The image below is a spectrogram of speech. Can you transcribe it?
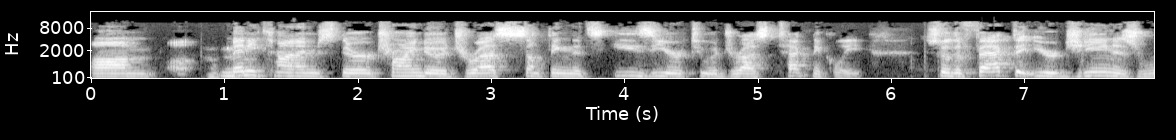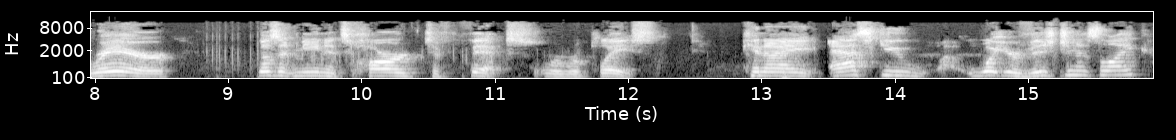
Um, uh, Many times they're trying to address something that's easier to address technically. So the fact that your gene is rare doesn't mean it's hard to fix or replace. Can I ask you what your vision is like?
